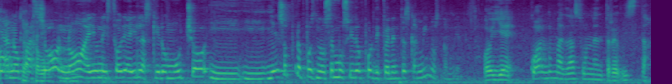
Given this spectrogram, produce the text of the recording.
que ya no Que pasó, acabó. ¿no? Hay una historia ahí, las quiero mucho y, y- y eso, pero pues nos hemos ido por diferentes caminos también. Oye, ¿cuándo me das una entrevista?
